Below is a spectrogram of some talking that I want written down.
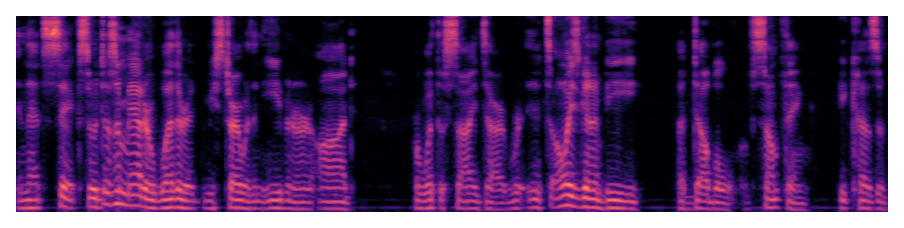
and that's 6. So it doesn't matter whether it, we start with an even or an odd or what the sides are. It's always going to be a double of something because of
